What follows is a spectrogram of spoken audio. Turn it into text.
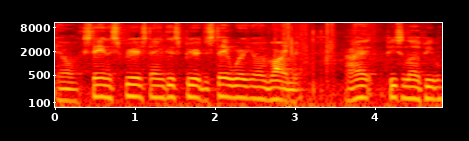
You know, stay in the spirit, stay in good spirit, just stay aware of your environment. All right, peace and love, people.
